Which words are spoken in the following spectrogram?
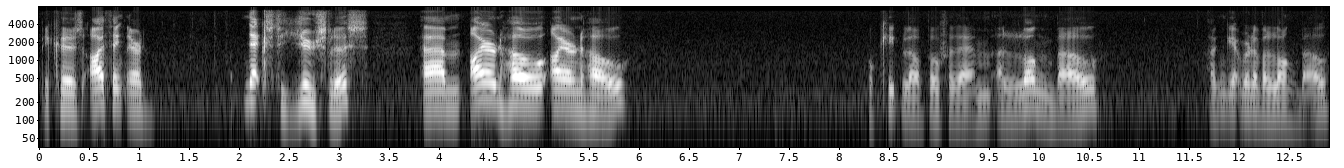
Because I think they're next to useless. Um, iron hoe, iron hoe. We'll keep both of them. A longbow. I can get rid of a longbow.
